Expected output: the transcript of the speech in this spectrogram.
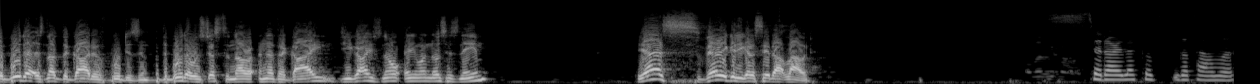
the Buddha is not the god of Buddhism. But the Buddha was just another, another guy. Do you guys know? Anyone knows his name? Yes, very good. You got to say it out loud. Siddhartha Gautama.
